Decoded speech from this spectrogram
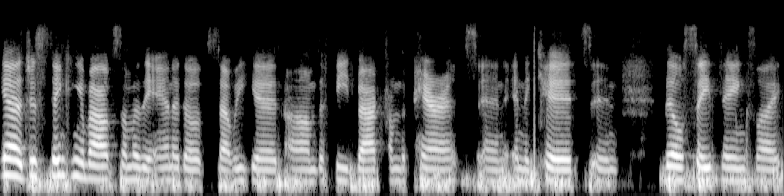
Yeah, just thinking about some of the anecdotes that we get, um, the feedback from the parents and, and the kids, and they'll say things like,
